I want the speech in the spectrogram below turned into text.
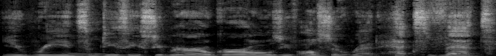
you read some DC superhero girls, you've also read Hex Vet,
